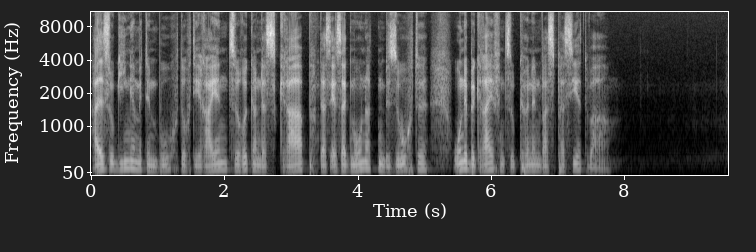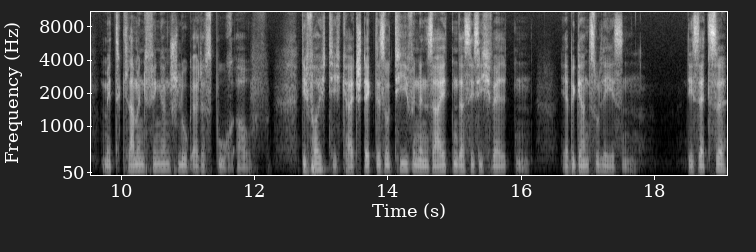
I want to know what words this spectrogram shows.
Also ging er mit dem Buch durch die Reihen zurück an das Grab, das er seit Monaten besuchte, ohne begreifen zu können, was passiert war. Mit klammen Fingern schlug er das Buch auf. Die Feuchtigkeit steckte so tief in den Seiten, dass sie sich wellten. Er begann zu lesen. Die Sätze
